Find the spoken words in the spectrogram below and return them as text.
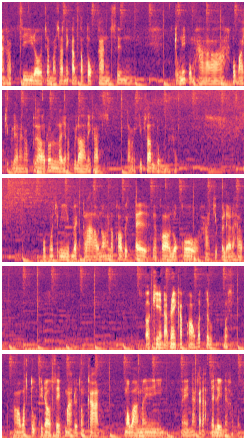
นะครับ ที่เราจะมาใช้ในการตำปกกัน ซึ่งตรงนี้ผมหาผมมาเก็บแล้วนะครับ เพื่อร่นระยะเวลาในการทำคลิปสั้นลงนะครับ ผมก็จะมีแบ็กกราวน์เนาะแล้วก็เวกเตอร์แล้วก็โลโก้หาเก็บไปแล้วนะครับก็โอเคอันดับแรกครับเอาวัตถุวัสเอาวัตถุที่เราเซฟมาโดยต้องการมาวางในในหน้ากระดาษได้เลยนะครับผม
